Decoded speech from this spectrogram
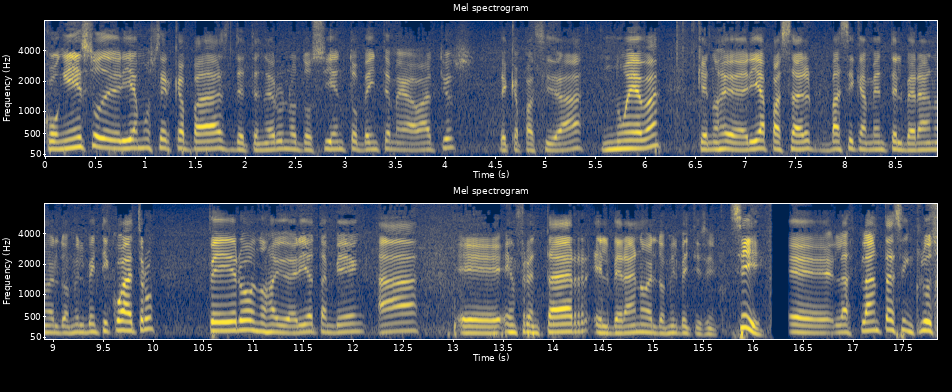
Con eso deberíamos ser capaces de tener unos 220 megavatios de capacidad nueva que nos debería pasar básicamente el verano del 2024, pero nos ayudaría también a eh, enfrentar el verano del 2025. Sí, eh, las plantas incluso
